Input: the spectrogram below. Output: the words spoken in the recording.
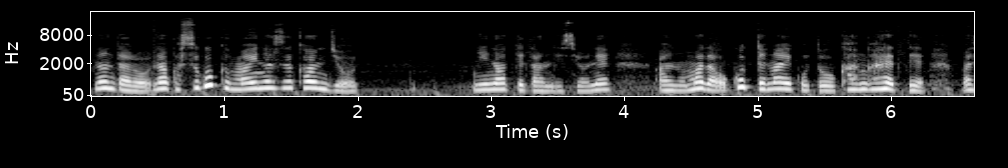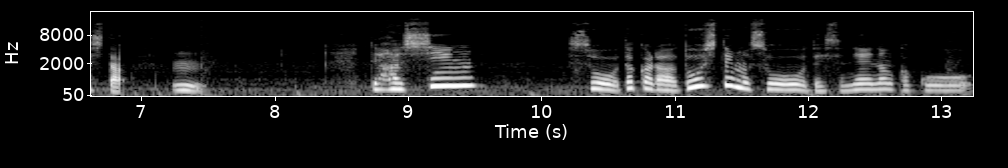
なんだろうなんかすごくマイナス感情になってたんですよね。あのまだ起こってないことを考えてました。うん。で発信そうだからどうしてもそうですね。なんかこ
